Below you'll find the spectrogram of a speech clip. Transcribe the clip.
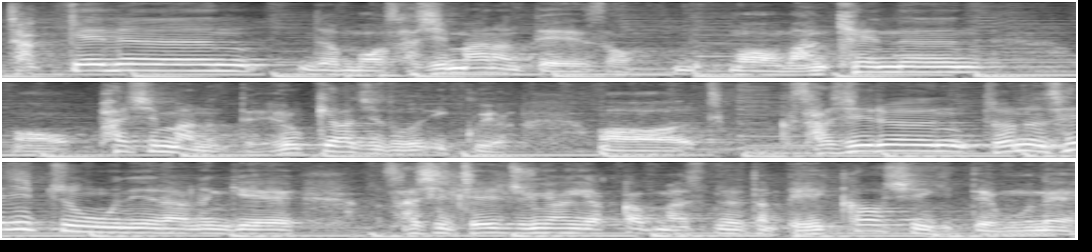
작게는 이제 뭐 40만 원대에서 뭐 많게는 어, 80만 원대 이렇게까지도 있고요. 어, 사실은 저는 새집 주문이라는 게 사실 제일 중요한 게 아까 말씀드렸던 베이크아웃이기 때문에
